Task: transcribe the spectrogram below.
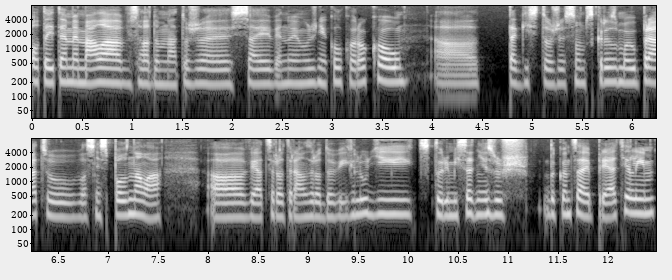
o tej téme mala vzhľadom na to, že sa jej venujem už niekoľko rokov. A takisto, že som skrz moju prácu vlastne spoznala viacero transrodových ľudí, s ktorými sa dnes už dokonca aj priatelím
